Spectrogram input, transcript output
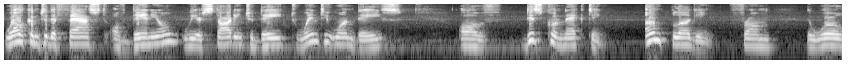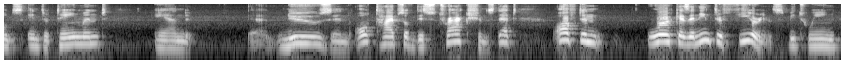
Welcome to the fast of Daniel. We are starting today 21 days of disconnecting, unplugging from the world's entertainment and uh, news and all types of distractions that often work as an interference between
